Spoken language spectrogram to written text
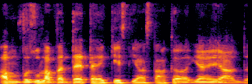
am văzut la vedete chestia asta, că ea ea de,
